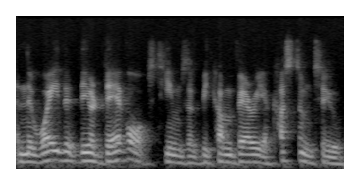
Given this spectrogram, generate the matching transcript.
in the way that their DevOps teams have become very accustomed to.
